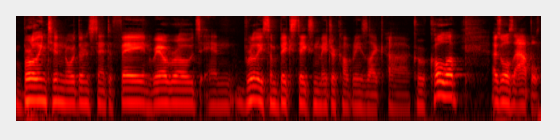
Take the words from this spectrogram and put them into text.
Burlington, Northern Santa Fe, and railroads, and really some big stakes in major companies like uh, Coca Cola, as well as Apple.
